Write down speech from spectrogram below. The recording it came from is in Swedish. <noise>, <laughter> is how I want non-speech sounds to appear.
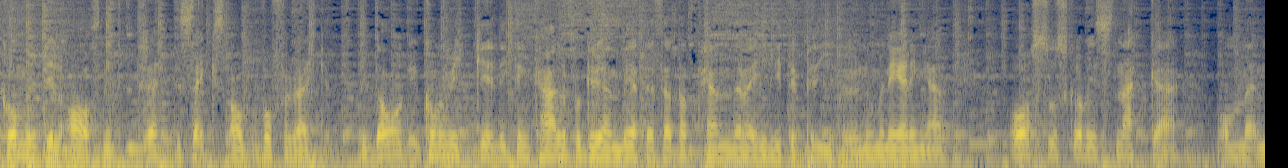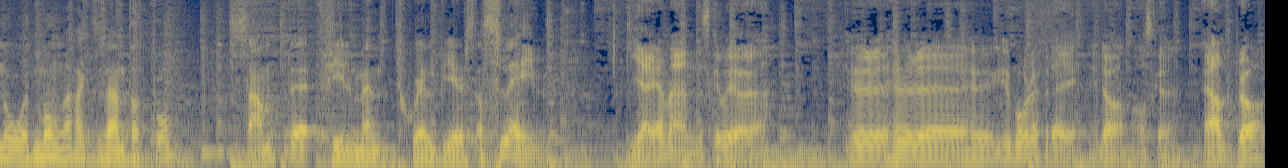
välkommen till avsnitt 36 av Våffelverket. Idag kommer Micke likt en kalv på grönbete sätta tänderna i lite priser och nomineringar. Och så ska vi snacka om något många faktiskt väntat på, samt eh, filmen 12 years a slave. Jajamän, det ska vi göra. Hur, hur, eh, hur, hur går det för dig idag, Oskar? Är allt bra?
